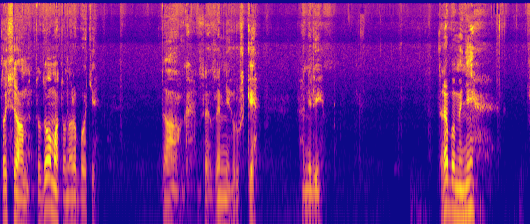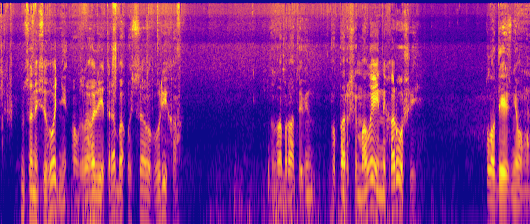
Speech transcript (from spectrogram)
то сям, то вдома, то на роботі. Так, це зимні грушки гнилі. Треба мені, ну це не сьогодні, а взагалі треба ось цього горіха забрати. Він, по-перше, малий, не хороший. Плоди з нього.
